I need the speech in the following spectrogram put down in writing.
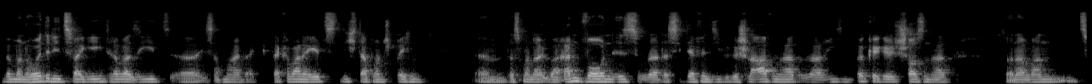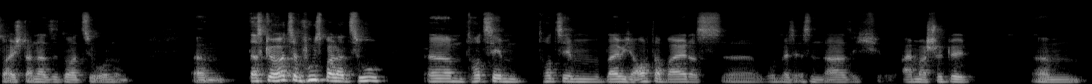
wenn man heute die zwei Gegentreffer sieht, äh, ich sag mal, da, da, kann man ja jetzt nicht davon sprechen, ähm, dass man da überrannt worden ist oder dass die Defensive geschlafen hat oder Riesenböcke geschossen hat, sondern waren zwei Standardsituationen. Ähm, das gehört zum Fußball dazu. Ähm, trotzdem trotzdem bleibe ich auch dabei, dass äh, Rot-Weiß Essen da sich einmal schüttelt ähm,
